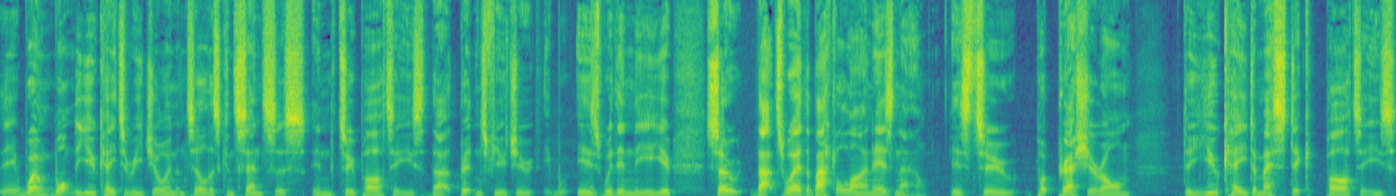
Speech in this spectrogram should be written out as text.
it won't want the UK to rejoin until there's consensus in the two parties that Britain's future is within the EU. So that's where the battle line is now, is to put pressure on the UK domestic parties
